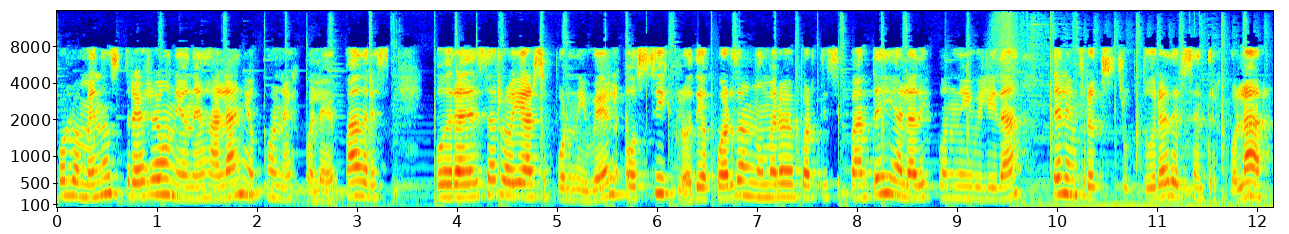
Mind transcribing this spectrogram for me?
por lo menos tres reuniones al año con la escuela de padres podrá desarrollarse por nivel o ciclo de acuerdo al número de participantes y a la disponibilidad de la infraestructura del centro escolar.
